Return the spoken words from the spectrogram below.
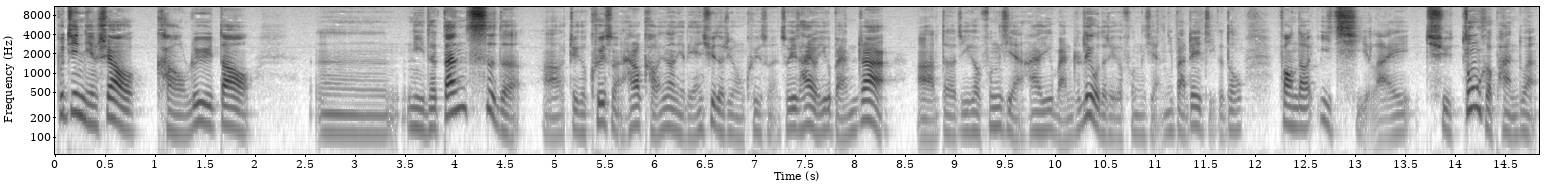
不仅仅是要考虑到，嗯，你的单次的啊这个亏损，还要考虑到你连续的这种亏损。所以它有一个百分之二啊的一个风险，还有一个百分之六的这个风险。你把这几个都放到一起来去综合判断，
